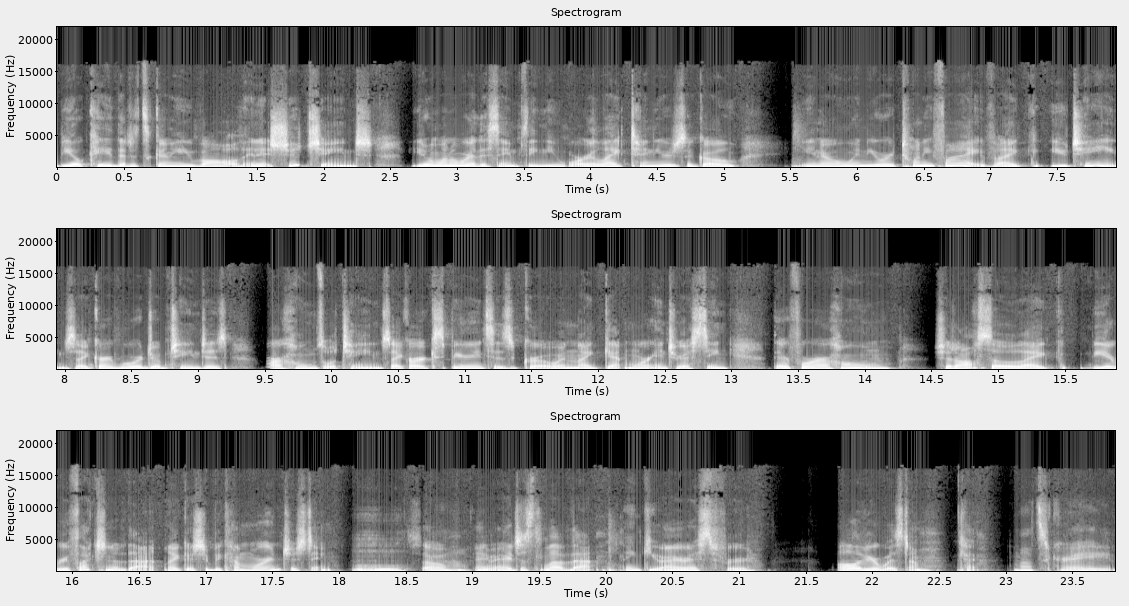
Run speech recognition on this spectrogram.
be okay that it's going to evolve and it should change. You don't want to wear the same thing you wore like 10 years ago, you know, when you were 25. Like you change, like our wardrobe changes, our homes will change, like our experiences grow and like get more interesting. Therefore, our home should also like be a reflection of that. Like it should become more interesting. So anyway, I just love that. Thank you, Iris, for all of your wisdom. Okay. That's great.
